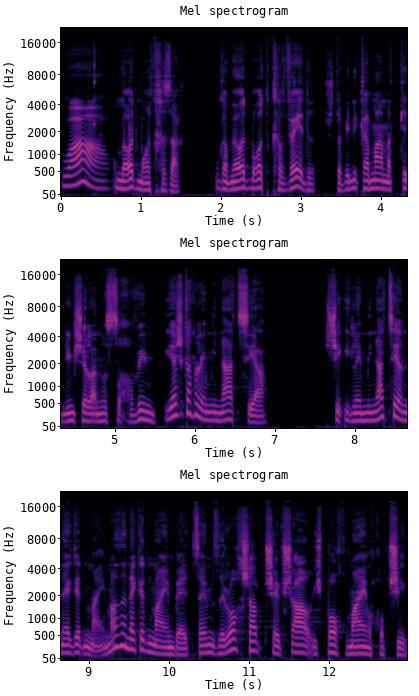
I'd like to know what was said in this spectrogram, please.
וואו. הוא מאוד מאוד חזק. הוא גם מאוד מאוד כבד, שתביני כמה המתקנים שלנו סוחבים. יש גם למינציה, שהיא למינציה נגד מים. מה זה נגד מים בעצם? זה לא עכשיו שאפשר לשפוך מים חופשי.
